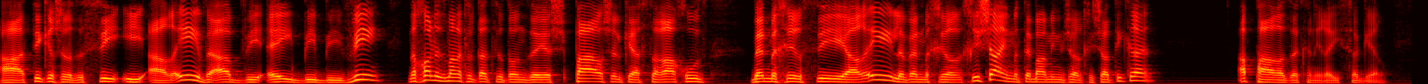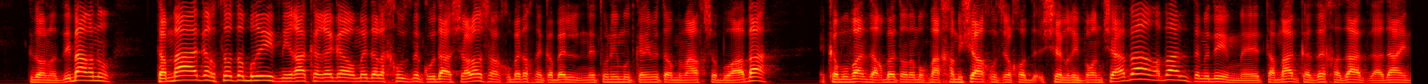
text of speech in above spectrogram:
ה ticker שלה זה CERE ו AbbVie ABBV. נכון לזמן הקלטת סרטון זה יש פער של כ-10% בין מחיר CERE לבין מחיר הרכישה, אם אתם מאמינים שהרכישה תקרה, הפער הזה כנראה ייסגר. מקדונלדס דיברנו. תמ"ג ארצות הברית נראה כרגע עומד על אחוז נקודה שלוש, אנחנו בטח נקבל נתונים מעודכנים יותר במהלך שבוע הבא. כמובן זה הרבה יותר נמוך מהחמישה אחוז של, חוד... של רבעון שעבר, אבל אתם יודעים, אה, תמ"ג כזה חזק זה עדיין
